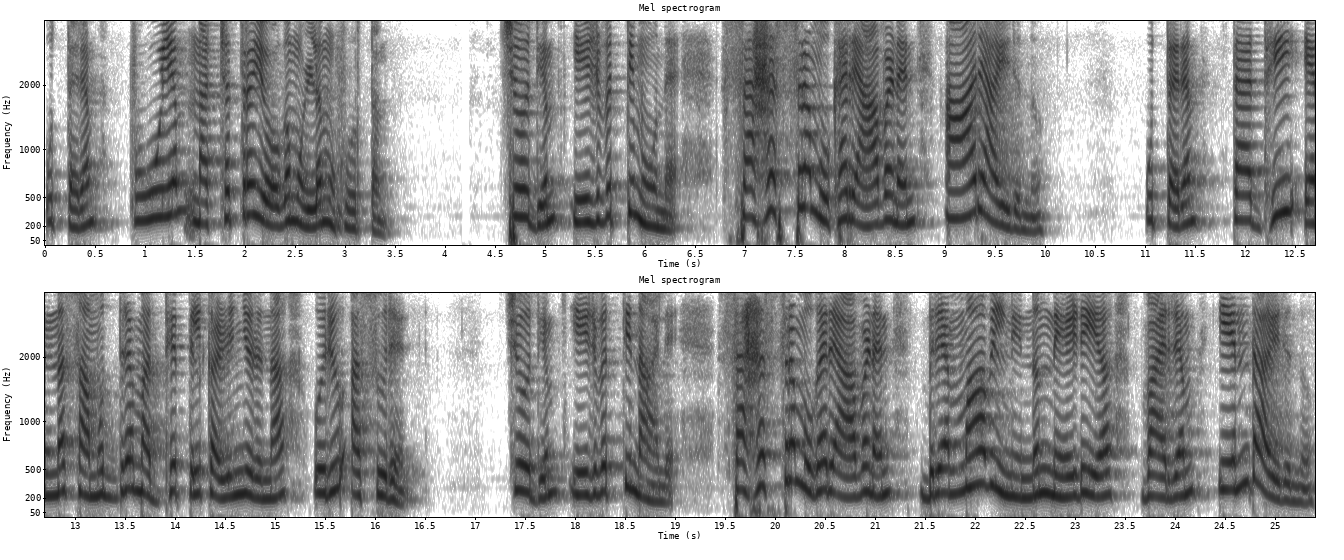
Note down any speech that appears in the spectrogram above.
ഉത്തരം പൂയം നക്ഷത്രയോഗമുള്ള മുഹൂർത്തം. ചോദ്യം എഴുപത്തിമൂന്ന്. സഹസ്രമുഖ രാവണൻ ആരായിരുന്നു? ഉത്തരം തധി എന്ന സമുദ്രമധ്യത്തിൽ കഴിഞ്ഞിരുന്ന ഒരു അസുരൻ. ചോദ്യം എഴുപത്തിനാല്. സഹസ്രമുഖ രാവണൻ ബ്രഹ്മാവിൽ നിന്നും നേടിയ വരം എന്തായിരുന്നു?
